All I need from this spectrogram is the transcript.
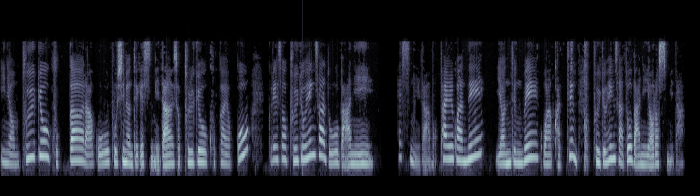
이념, 불교 국가라고 보시면 되겠습니다. 그래서 불교 국가였고, 그래서 불교 행사도 많이 했습니다. 뭐 팔관회, 연등회와 같은 불교 행사도 많이 열었습니다.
